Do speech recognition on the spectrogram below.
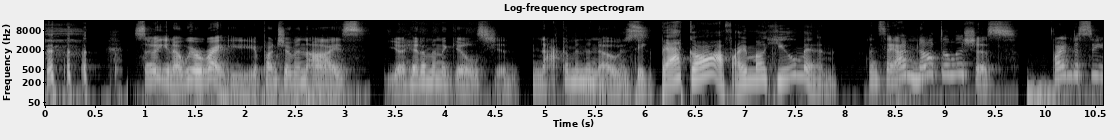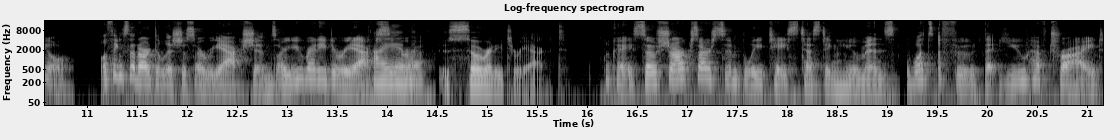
so, you know, we were right. You, you punch him in the eyes, you hit him in the gills, you knock him in the mm, nose, say, back off. I'm a human. And say, I'm not delicious. Find a seal. Well, things that are delicious are reactions. Are you ready to react, I Sarah? am so ready to react. Okay, so sharks are simply taste testing humans. What's a food that you have tried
